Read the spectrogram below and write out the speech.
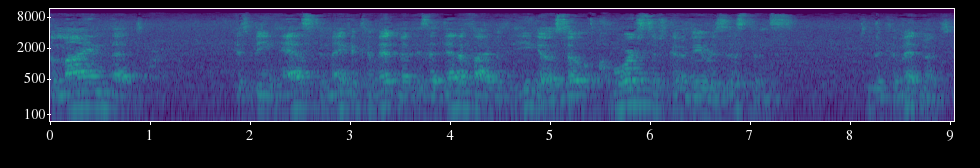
the mind that is being asked to make a commitment is identified with the ego, so of course there's going to be resistance to the commitment.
